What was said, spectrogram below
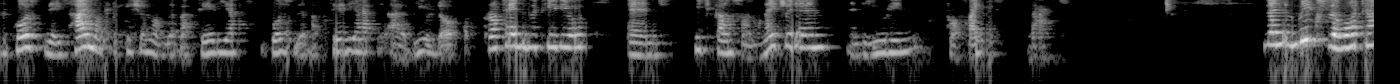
because there is high multiplication of the bacteria because the bacteria are built of protein material and which comes from nitrogen and the urine provides that. Then mix the water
